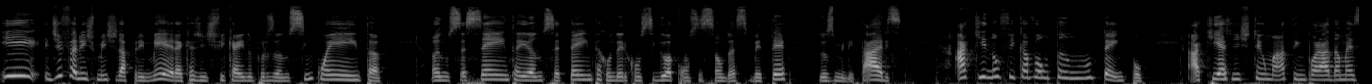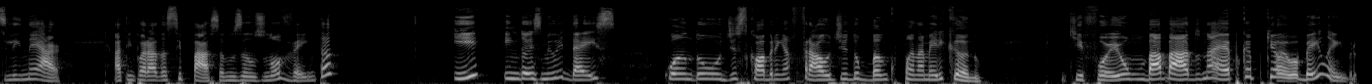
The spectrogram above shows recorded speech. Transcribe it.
e, diferentemente da primeira, que a gente fica indo para os anos 50, anos 60 e anos 70, quando ele conseguiu a concessão do SBT, dos militares, aqui não fica voltando no tempo. Aqui a gente tem uma temporada mais linear. A temporada se passa nos anos 90 e em 2010, quando descobrem a fraude do Banco Pan-Americano, que foi um babado na época, porque eu bem lembro.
